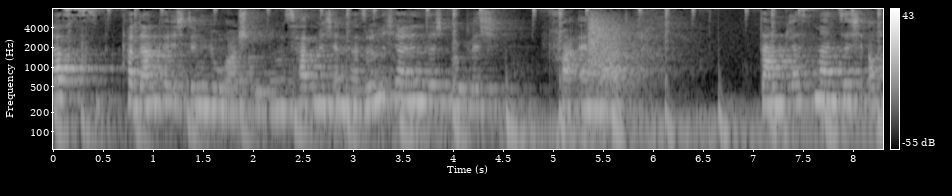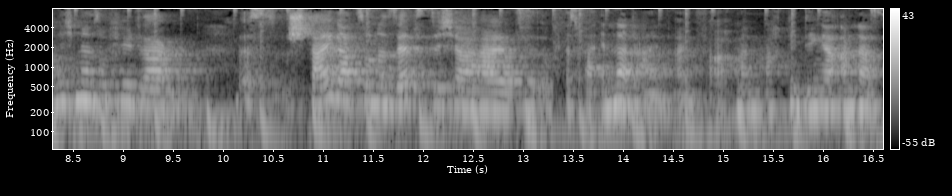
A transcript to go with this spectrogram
Das verdanke ich dem Jurastudium. Es hat mich in persönlicher Hinsicht wirklich verändert. Dann lässt man sich auch nicht mehr so viel sagen. Es steigert so eine Selbstsicherheit. Es verändert einen einfach. Man macht die Dinge anders.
